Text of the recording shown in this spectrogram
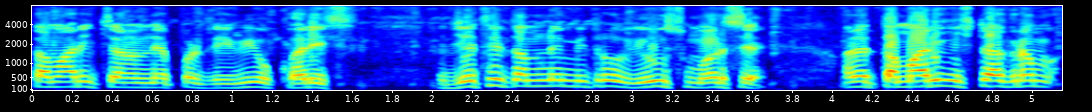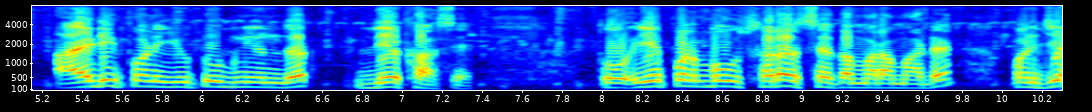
તમારી ચેનલને પણ રિવ્યૂ કરીશ. જેથી તમને મિત્રો વ્યૂઝ મળશે. અને તમારી ઇન્સ્ટાગ્રામ આઈડી પણ યુટ્યુબની અંદર દેખાશે. તો એ પણ બહુ સરસ છે તમારા માટે. પણ જે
